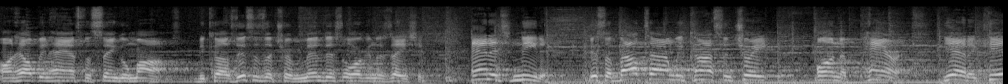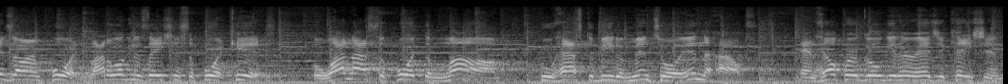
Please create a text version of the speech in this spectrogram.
on Helping Hands for Single Moms because this is a tremendous organization and it's needed. It's about time we concentrate on the parents. Yeah, the kids are important. A lot of organizations support kids. But why not support the mom who has to be the mentor in the house and help her go get her education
